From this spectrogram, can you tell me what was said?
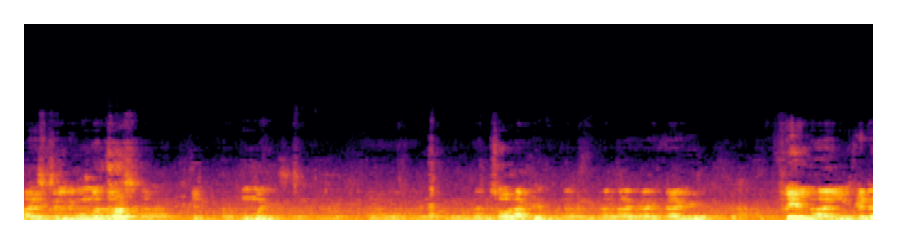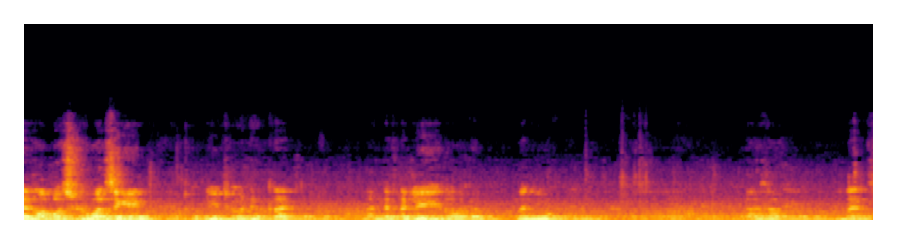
I still remember those uh, moments. Uh, I'm so happy. Uh, I, I, I feel I'll get an opportunity once again to meet you and interact. And definitely, you know, when you, uh, as our friends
